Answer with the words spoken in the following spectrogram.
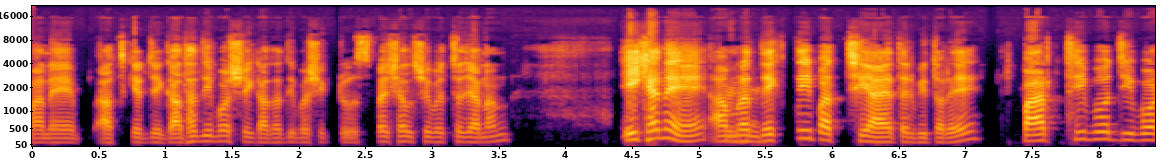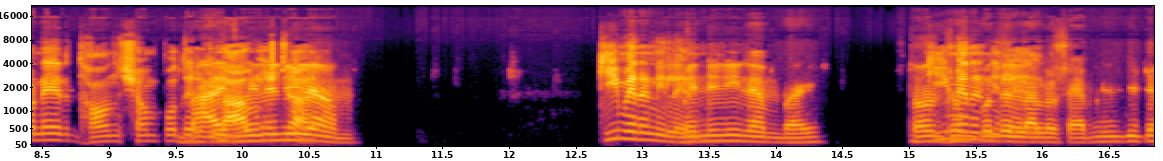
মানে আজকের যে গাধা দিবস, সেই গাধা দিবস একটু স্পেশাল শুভেচ্ছা জানান। এইখানে আমরা দেখতেই পাচ্ছি আয়াতের ভিতরে পার্থিব জীবনের ধন সম্পদের নিলাম কি মেনে নিলেন? মেনে নিলাম ভাই ধন কি মেনে সম্পদের? লালসায় আপনি যেটা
